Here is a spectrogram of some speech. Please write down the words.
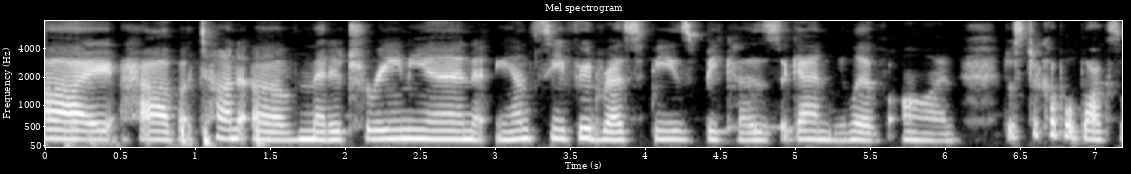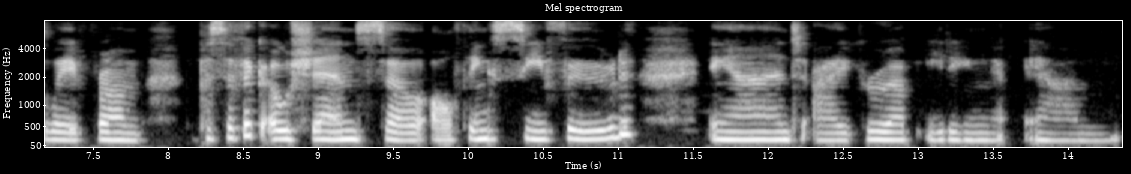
I have a ton of Mediterranean and seafood recipes because, again, we live on just a couple blocks away from the Pacific Ocean, so all things seafood. And I grew up eating um,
